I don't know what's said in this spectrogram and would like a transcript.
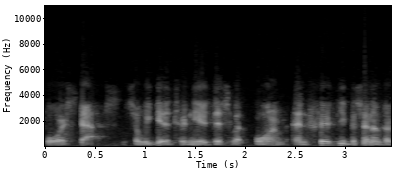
four steps, so we get it to a near distillate form. And 50% of uh,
